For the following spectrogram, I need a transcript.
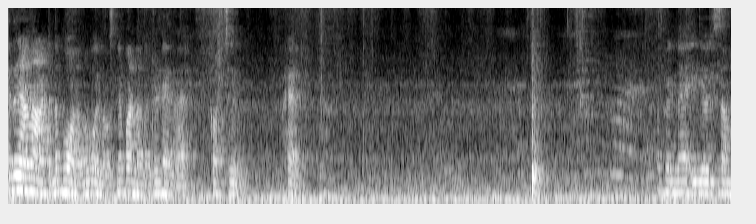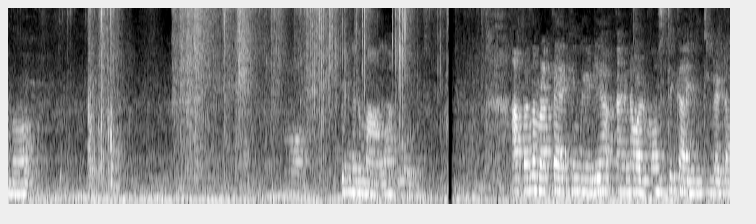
ഇത് ഞാൻ നാട്ടിൽ നിന്ന് പോകുന്നപ്പോൾ പൊന്നൂസിനെ കൊണ്ടുവന്നിട്ടുണ്ടായിരുന്ന കുറച്ച് ഹെയർ പിന്നെ ഈ ഒരു സംഭവം പിന്നൊരു മാല. അപ്പം നമ്മളെ പാക്കിംഗ് വീഡിയോ അങ്ങനെ ഓൾമോസ്റ്റ് കഴിഞ്ഞിട്ടുണ്ട് കേട്ടോ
